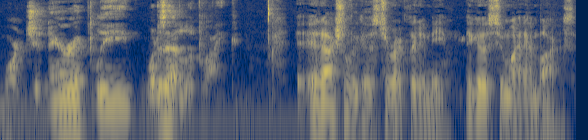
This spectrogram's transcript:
more generically? What does that look like? It actually goes directly to me. It goes to my inbox,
